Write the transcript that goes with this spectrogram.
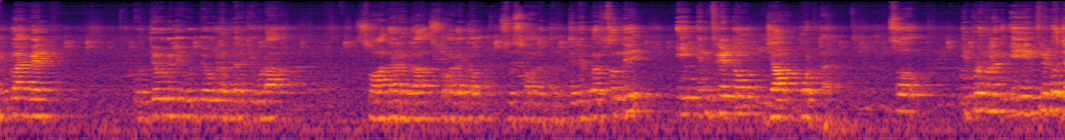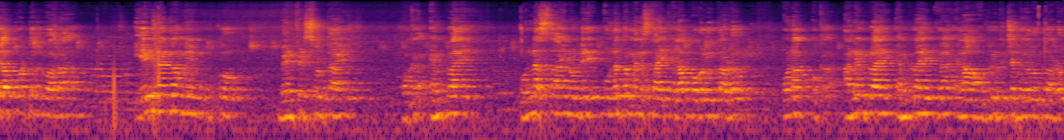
ఎంప్లాయ్మెంట్ ఉద్యోగులు ఉద్యోగులందరికీ కూడా స్వాగతంగా స్వాగతం సుస్వాగతం తెలియపరుస్తుంది ఈ ఇన్ఫినిటో జాబ్ పోర్టల్ సో ఇప్పుడు మనకు ఈ ఇన్ఫినిటో జాబ్ పోర్టల్ ద్వారా ఏ విధంగా మీకు బెనిఫిట్స్ ఉంటాయి? ఒక ఎంప్లాయ్ ఉన్న స్థాయి నుండి ఉన్నతమైన స్థాయికి ఎలా పోగలుగుతాడో ఉన్న ఒక అన్ఎంప్లాయ్ ఎంప్లాయీగా ఎలా అభివృద్ధి చెందగలుగుతాడో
